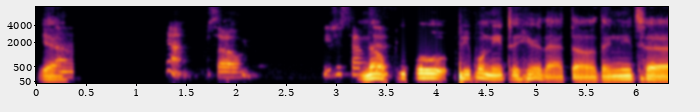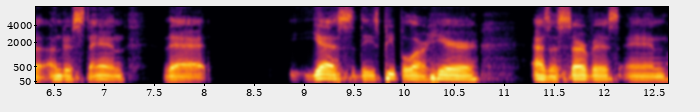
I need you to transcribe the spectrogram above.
Yeah. Um, yeah. So you just have no, to people people need to hear that though. They need to understand that yes, these people are here as a service and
